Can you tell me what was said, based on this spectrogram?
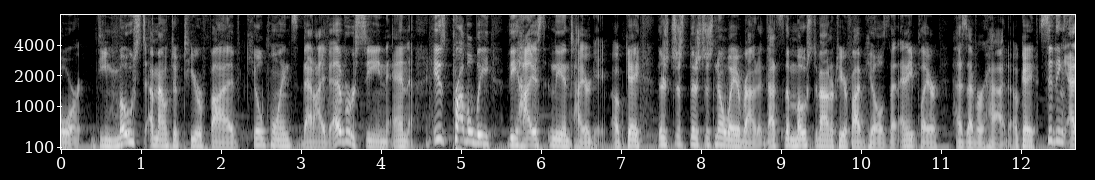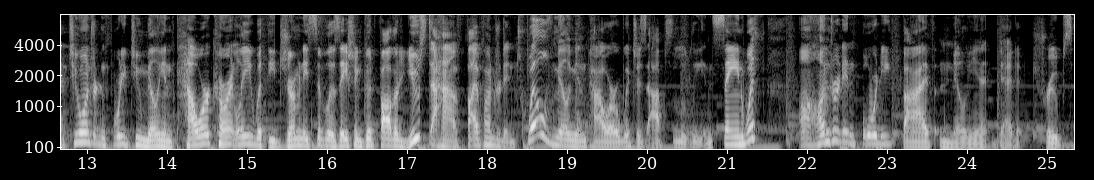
for the most amount of tier 5 kill points that I've ever seen and is probably the highest in the entire game okay? There's just there's just no way around it. That's the most amount of tier 5 kills that any player has ever had okay? Sitting at 242 million power currently with the Germany civilization good father used to have 512 million power which is absolutely insane with 145 million dead troops.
